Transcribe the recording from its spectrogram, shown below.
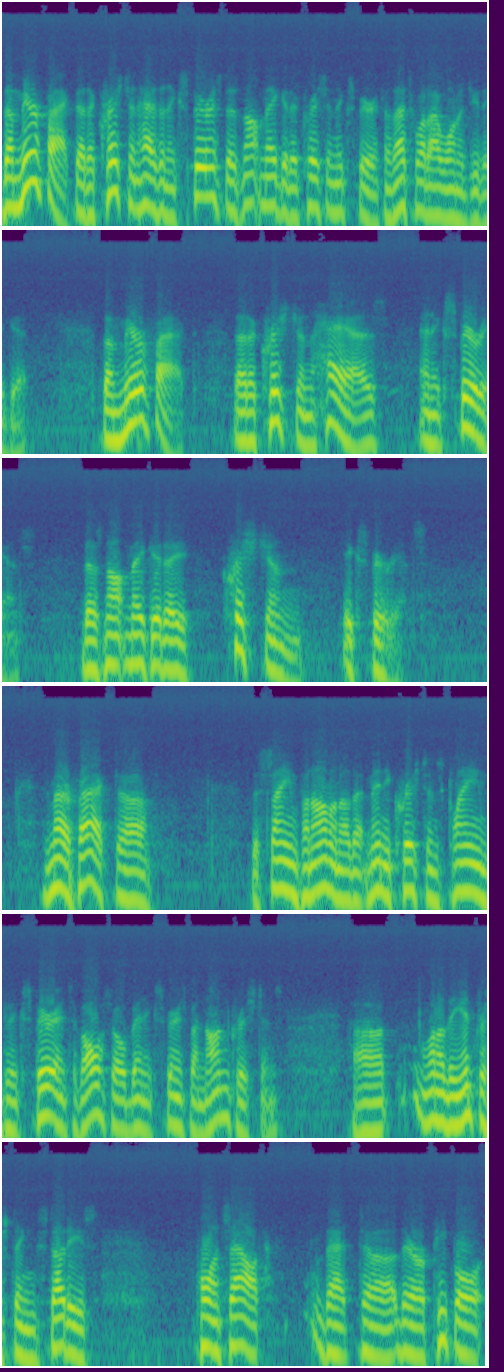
The mere fact that a Christian has an experience does not make it a Christian experience. And that's what I wanted you to get. The mere fact that a Christian has an experience does not make it a Christian experience. As a matter of fact, uh, the same phenomena that many Christians claim to experience have also been experienced by non-Christians. Uh, one of the interesting studies points out that uh, there are people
